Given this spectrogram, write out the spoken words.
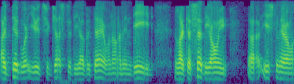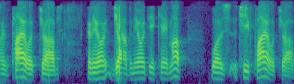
I did what you had suggested the other day, I went on Indeed, and like I said, the only uh, Eastern Airline pilot jobs, and the only job, and the only thing that came up was a chief pilot job.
